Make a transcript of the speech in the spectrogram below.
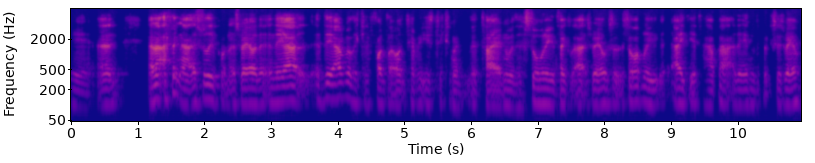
Yeah, and and I think that is really important as well. And, they are they are really kind of fun little activities to kind of tie in with the story and things like that as well. So it's a lovely idea to have that at the end of the books as well.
